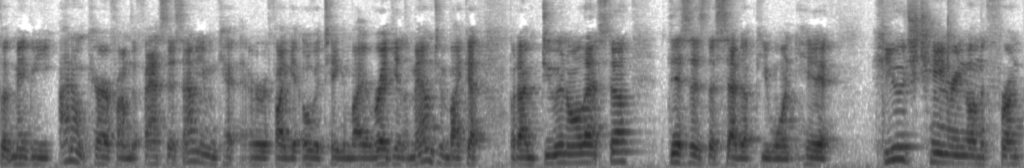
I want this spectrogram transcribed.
but maybe I don't care if I'm the fastest, I don't even care if I get overtaken by a regular mountain biker, but I'm doing all that stuff, this is the setup you want here. Huge chainring on the front.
